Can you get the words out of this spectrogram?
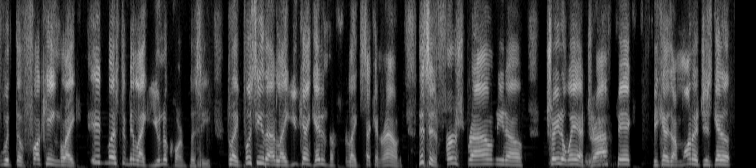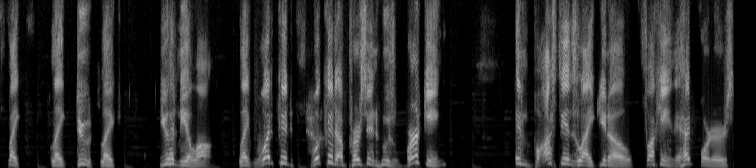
with the fucking like it must have been like unicorn pussy. Like pussy that like you can't get in the like second round. This is first round you know trade away a draft pick because i want to just get a like like dude like you had Nia Long like what could what could a person who's working in boston's like you know fucking headquarters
